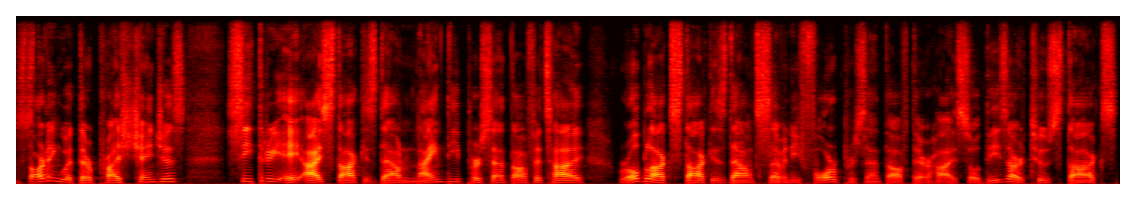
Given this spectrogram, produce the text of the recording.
Starting with their price changes, C3AI stock is down 90% off its high. Roblox stock is down 74% off their high. So these are two stocks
